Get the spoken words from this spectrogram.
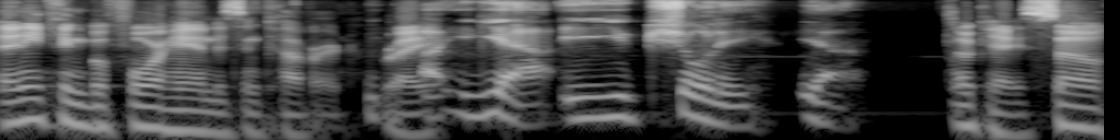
anything beforehand isn't covered, right? Uh, yeah, you surely, yeah. Okay, so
